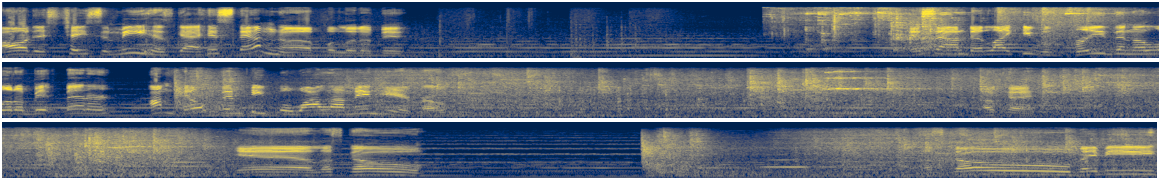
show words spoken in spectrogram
All this chasing me has got his stamina up a little bit. It sounded like he was breathing a little bit better. I'm helping people while I'm in here, bro. Okay. Yeah, let's go. Let's go, baby.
